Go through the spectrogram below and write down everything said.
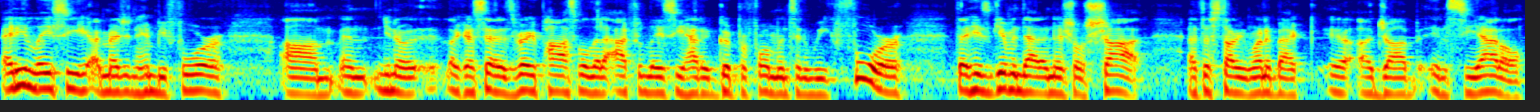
Eddie Lacy, I mentioned him before. Um, and you know, like I said, it's very possible that after Lacy had a good performance in Week Four, that he's given that initial shot at the starting running back uh, job in Seattle.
